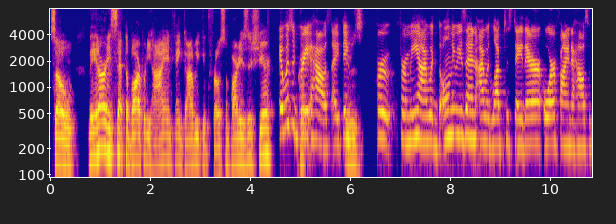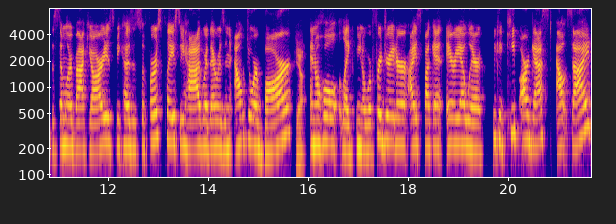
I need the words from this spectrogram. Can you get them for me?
So they had already set the bar pretty high, and thank God we could throw some parties this year. It was a great house. I It think was for for me i would the only reason i would love to stay there or find a house with a similar backyard is because it's the first place we had where there was an outdoor bar Yeah. and a whole like you know refrigerator ice bucket area where we could keep our guest outside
